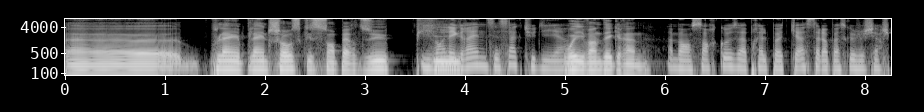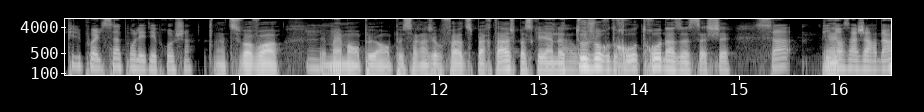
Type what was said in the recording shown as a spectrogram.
Euh, plein, plein de choses qui se sont perdues. Puis ils vendent les graines, c'est ça que tu dis. hein? Oui, ils vendent des graines. Ah bah on s'en recose après le podcast, alors parce que je cherche pile poil ça pour l'été prochain. Ah, Tu vas voir. Et Mhm. même, on peut, on peut s'arranger pour faire du partage parce qu'il y en a Ah oui. toujours trop, trop dans un sachet. Ça, puis Hein? dans un jardin.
